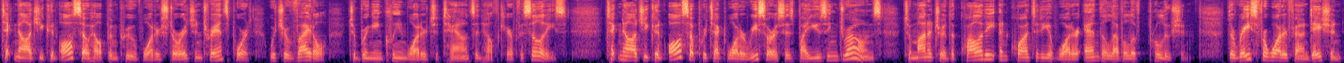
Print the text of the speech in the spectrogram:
Technology can also help improve water storage and transport, which are vital to bringing clean water water to towns and healthcare facilities. Technology can also protect water resources by using drones to monitor the quality and quantity of water and the level of pollution. The Race for Water Foundation,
